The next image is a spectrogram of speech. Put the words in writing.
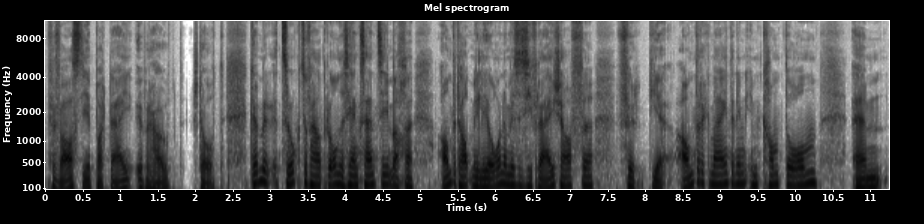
für was die Partei überhaupt steht. Gehen wir zurück zu Feldbrunnen. Sie haben gesagt, Sie machen anderthalb Millionen, müssen Sie freischaffen für die anderen Gemeinden im, im Kanton. Ähm,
